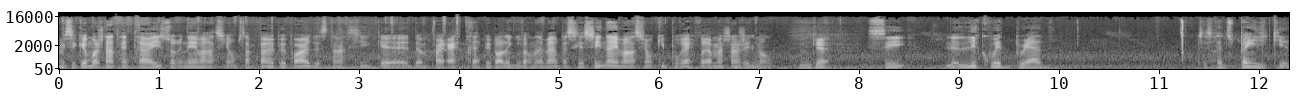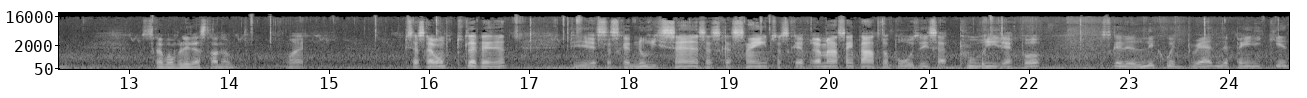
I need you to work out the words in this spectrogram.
Mais c'est que moi, je suis en train de travailler sur une invention, puis ça me fait un peu peur de ce temps-ci que de me faire attraper par le gouvernement, parce que c'est une invention qui pourrait vraiment changer le monde. C'est le liquid bread. Ce serait du pain liquide. Ce serait bon pour les astronautes. Puis ça serait bon pour toute la planète. Puis euh, ça serait nourrissant, ça serait simple, ça serait vraiment simple à entreposer, ça pourrirait pas. Ce serait le liquid bread, le pain liquide.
